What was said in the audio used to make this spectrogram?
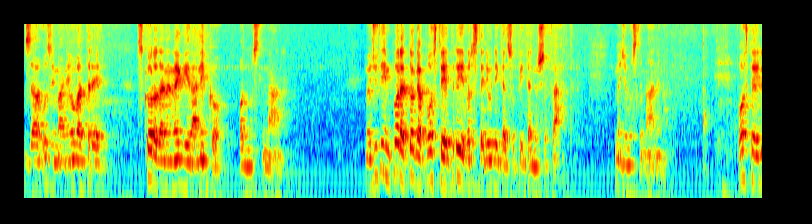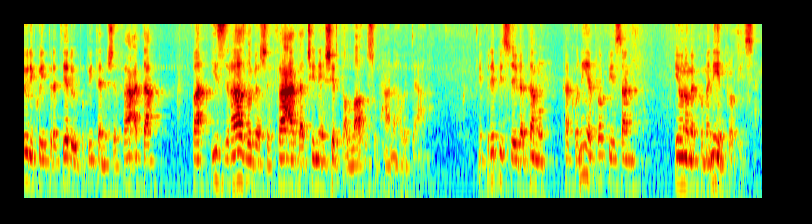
za uzimanje uvatre, skoro da ne negira niko od muslimana. Međutim, pored toga postoje tri vrste ljudi kad su pitanju šefaata među muslimanima. Postoje ljudi koji pretjeruju po pitanju šefaata, pa iz razloga šefaata čine širk Allahu subhanahu wa ta'ala. I pripisuje ga tamo kako nije propisan i onome kome nije propisan.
